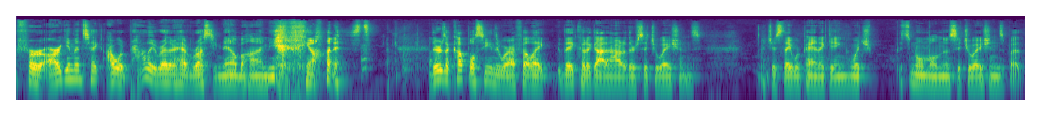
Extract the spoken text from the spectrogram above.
for argument's sake, I would probably rather have Rusty Nail behind me. To be honest, there's a couple scenes where I felt like they could have got out of their situations. It's just they were panicking, which it's normal in those situations. But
